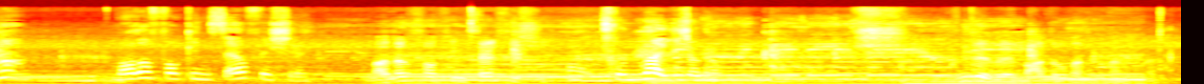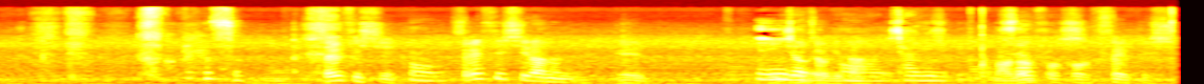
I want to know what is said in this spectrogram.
motherfucking selfish래. motherfucking selfish. 어, 존나 이기적이라고. 근데 왜 mother가 들어가는 거야? 모르겠어. 어, selfish. 어, selfish라는 게 이기적. 이기적이다. 어, 자기. motherfucker selfish.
